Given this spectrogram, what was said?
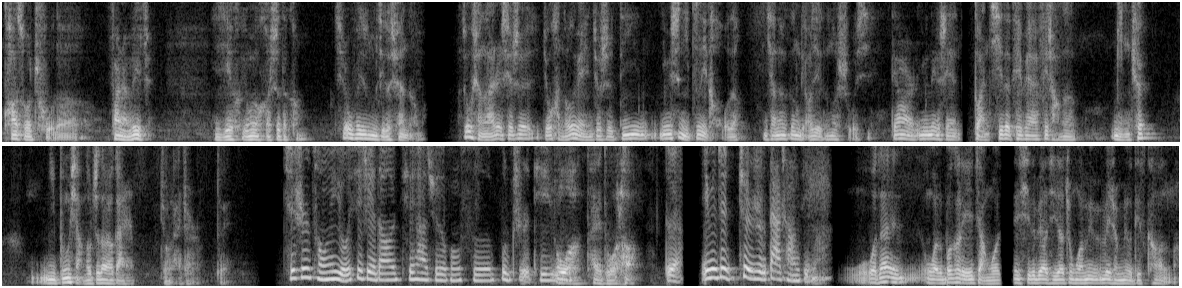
他所处的。发展位置，以及有没有合适的坑，其实无非就这么几个选择嘛。最后选择来这，其实有很多的原因，就是第一，因为是你自己投的，你相对更了解、更多熟悉；第二，因为那个时间短期的 KPI 非常的明确，你不用想都知道要干什么，就来这儿了。对，其实从游戏这刀切下去的公司不止 T 哇，太多了。对，因为这确实是个大场景嘛。我在我的博客里也讲过，那期的标题叫“中国为为什么没有 Discord” 嘛。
